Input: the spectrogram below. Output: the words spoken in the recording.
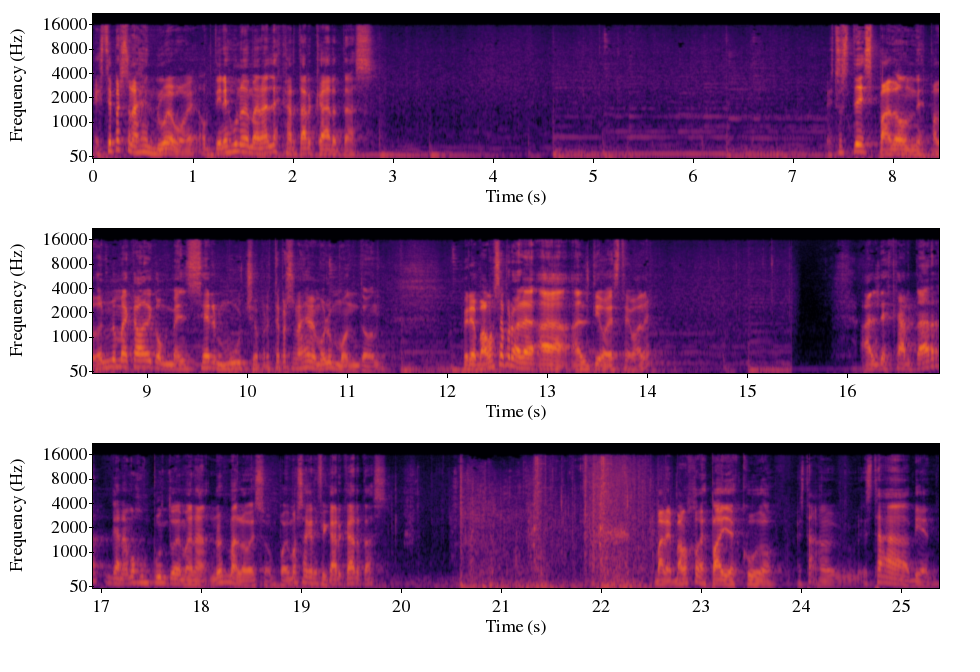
Este personaje es nuevo, ¿eh? Obtienes uno de maná al descartar cartas Esto es de espadón. De espadón no me acaba de convencer mucho Pero este personaje me mola un montón. Pero vamos a probar al tío este, ¿vale? Al descartar ganamos un punto de maná. No es malo eso, podemos sacrificar cartas. Vale, vamos con espada y escudo. Está, está bien.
